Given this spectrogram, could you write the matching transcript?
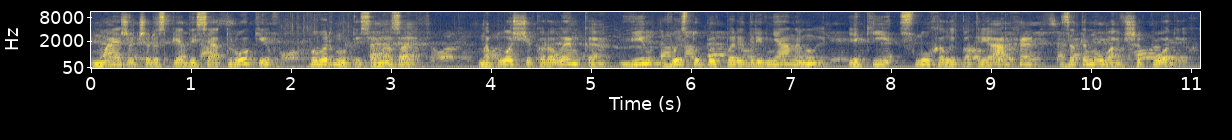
майже через 50 років повернутися назад. На площі Короленка він виступив перед рівнянами, які слухали патріарха, затамувавши подих.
